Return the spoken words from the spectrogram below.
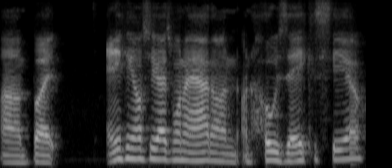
Um, but anything else you guys want to add on on Jose Castillo?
